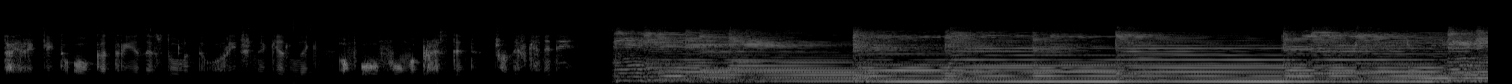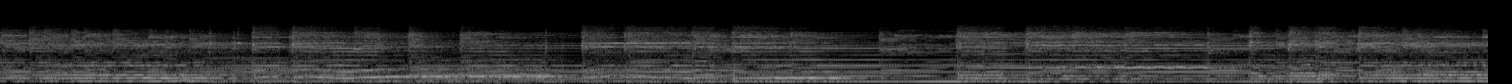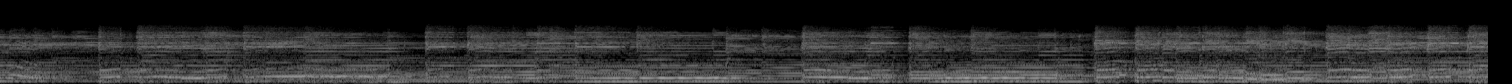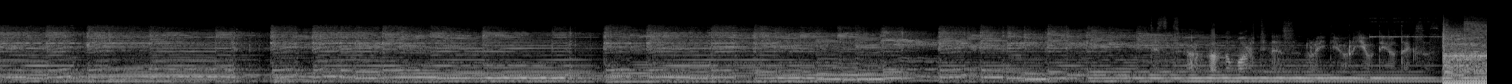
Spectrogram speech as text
directly to all countries. Orlando Martinez, Radio Rio, de Texas.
